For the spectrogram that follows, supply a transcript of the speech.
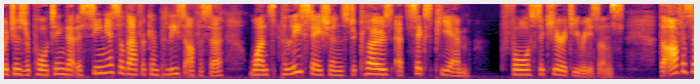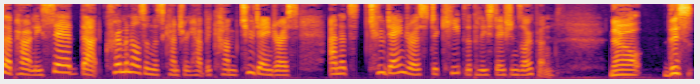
which is reporting that a senior South African police officer wants police stations to close at 6 p.m. for security reasons. The officer apparently said that criminals in this country have become too dangerous, and it's too dangerous to keep the police stations open. Now, this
